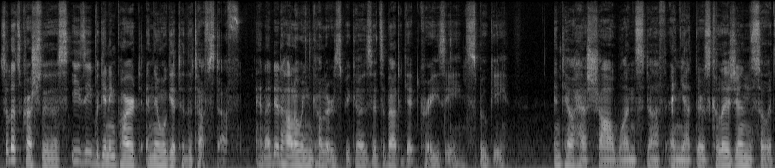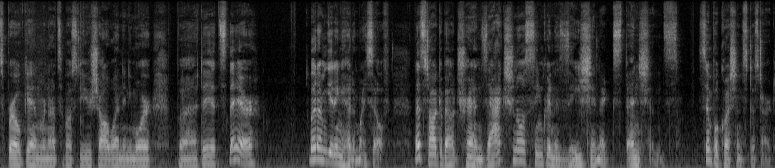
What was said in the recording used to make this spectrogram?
So let's crush through this easy beginning part and then we'll get to the tough stuff. And I did Halloween colors because it's about to get crazy, spooky. Intel has SHA-1 stuff, and yet there's collisions, so it's broken. We're not supposed to use SHA-1 anymore, but it's there. But I'm getting ahead of myself. Let's talk about transactional synchronization extensions. Simple questions to start.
